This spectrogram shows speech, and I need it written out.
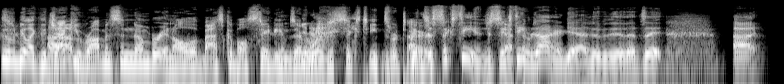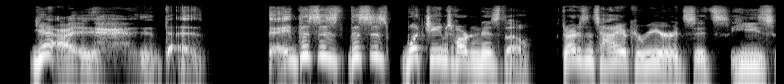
This will be like the Jackie Um, Robinson number in all the basketball stadiums everywhere. Yeah. Just 16s retired. It's just 16. Just 16 retired. Yeah, th- th- that's it. Uh, yeah, I, th- this is this is what James Harden is though. Throughout his entire career, it's it's he's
